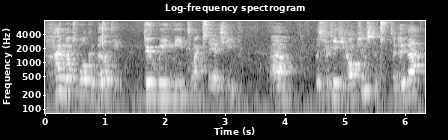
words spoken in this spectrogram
how much walkability do we need to actually achieve? Um, the strategic options to, to do that,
